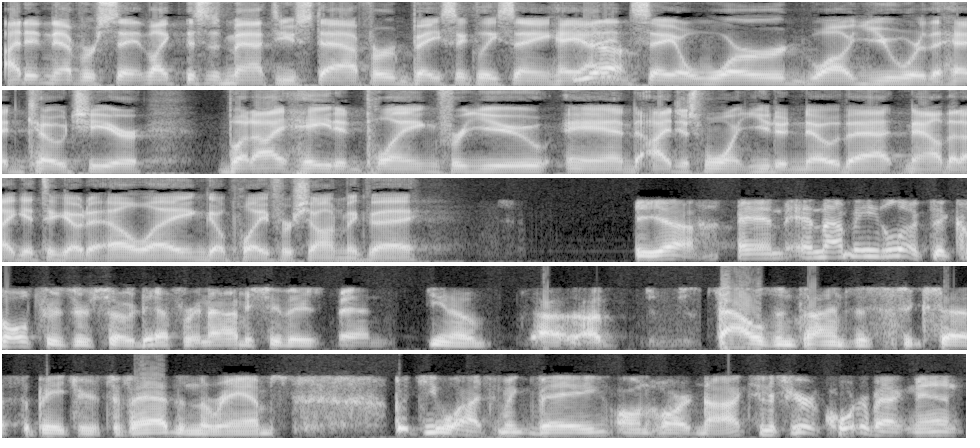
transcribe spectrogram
I didn't ever say, like, this is Matthew Stafford basically saying, hey, I didn't say a word while you were the head coach here, but I hated playing for you, and I just want you to know that now that I get to go to LA and go play for Sean McVay. Yeah, and and I mean, look, the cultures are so different. Obviously, there's been you know a, a thousand times the success the Patriots have had than the Rams, but you watch McVay on Hard Knocks, and if you're a quarterback, man,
